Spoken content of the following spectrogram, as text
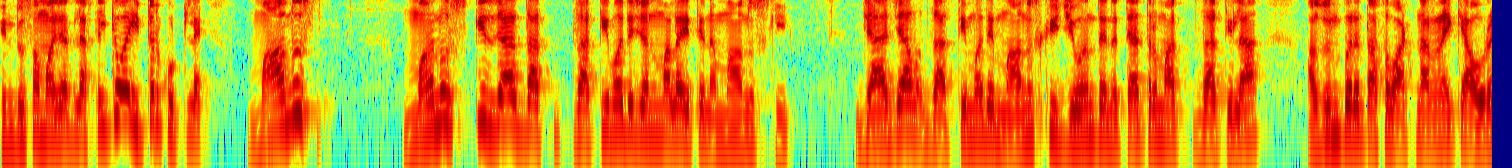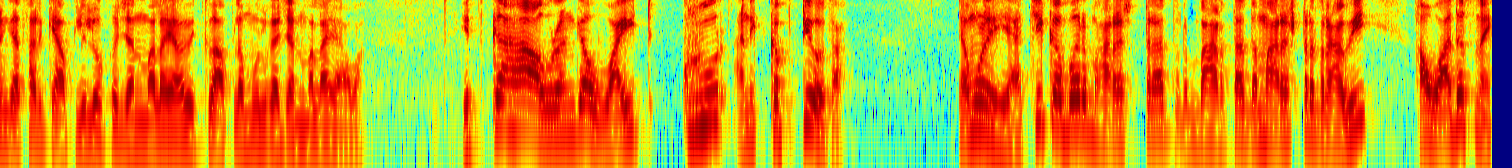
हिंदू समाजातले असतील किंवा इतर कुठले. माणूस माणुसकी ज्या जात जातीमध्ये जन्माला येते ना माणुसकी. ज्या ज्या जातीमध्ये माणुसकी जिवंत आहे ना त्या तर मा जातीला अजूनपर्यंत असं वाटणार नाही की औरंग्यासारखे आपली लोकं जन्माला यावीत किंवा आपला मुलगा जन्माला यावा. इतका हा औरंग्या वाईट क्रूर आणि कपटी होता. त्यामुळे ह्याची कबर महाराष्ट्रात भारतात महाराष्ट्रात राहावी हा वादच नाही.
